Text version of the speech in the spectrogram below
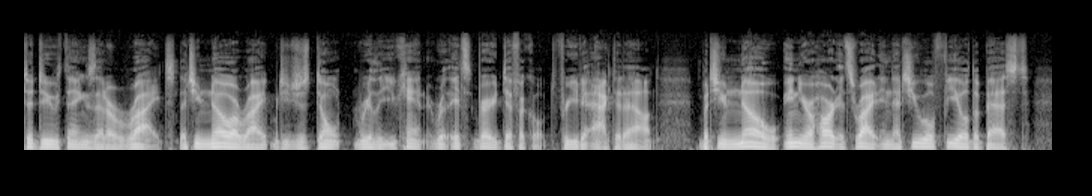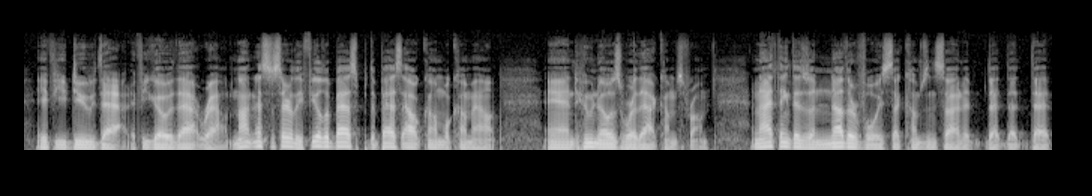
to do things that are right, that you know are right, but you just don't really, you can't, really, it's very difficult for you to act it out but you know in your heart it's right and that you will feel the best if you do that, if you go that route. Not necessarily feel the best, but the best outcome will come out. And who knows where that comes from. And I think there's another voice that comes inside it that that that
